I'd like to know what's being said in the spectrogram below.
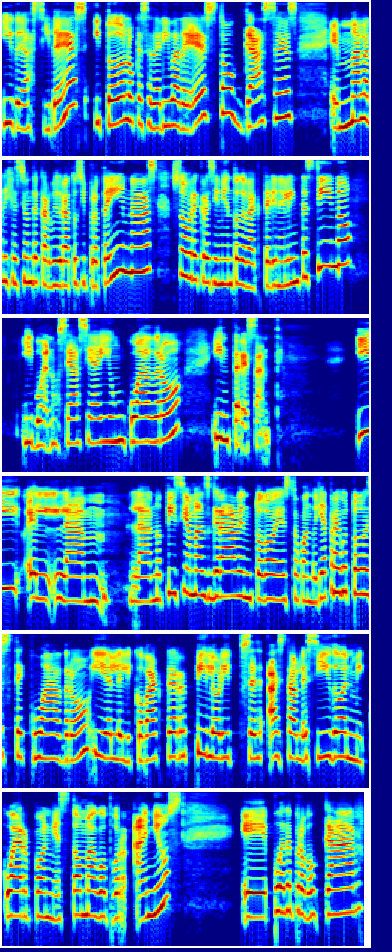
y de acidez y todo lo que se deriva de esto, gases, eh, mala digestión de carbohidratos y proteínas, sobrecrecimiento de bacteria en el intestino y bueno, se hace ahí un cuadro interesante. Y la, noticia más grave en todo esto, cuando ya traigo todo este cuadro y el Helicobacter pylori se ha establecido en mi cuerpo, en mi estómago por años, eh, puede provocar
